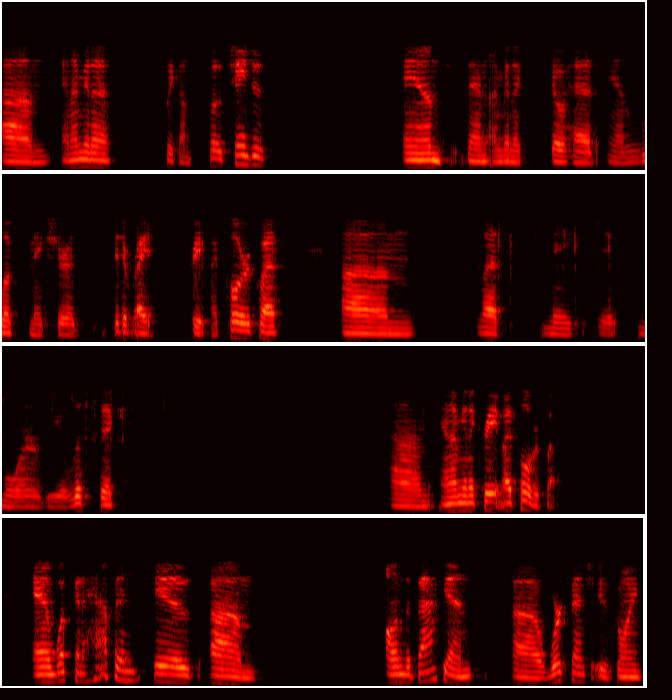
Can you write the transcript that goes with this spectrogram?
Um, and I'm going to click on propose changes. And then I'm going to go ahead and look to make sure I did it right, create my pull request. Um, let's make it more realistic. Um, and I'm going to create my pull request. And what's going to happen is um, on the back end, uh, Workbench is going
